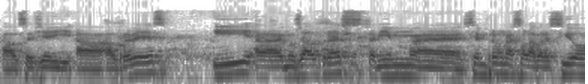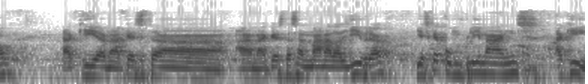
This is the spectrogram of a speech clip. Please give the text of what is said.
el segell uh, Al Revés, i uh, nosaltres tenim uh, sempre una celebració aquí en aquesta, en aquesta setmana del llibre i és que complim anys aquí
